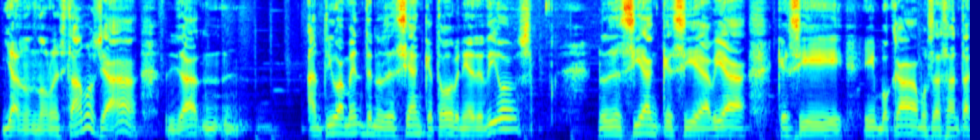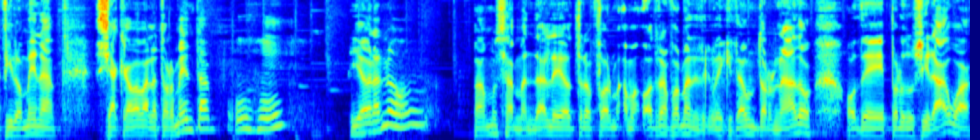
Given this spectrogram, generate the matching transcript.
Ya no, no estamos, ya, ya mm, antiguamente nos decían que todo venía de Dios, nos decían que si había, que si invocábamos a Santa Filomena se acababa la tormenta. Y ahora no. Vamos a mandarle otra forma, otra forma de, quitar un tornado o de producir agua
